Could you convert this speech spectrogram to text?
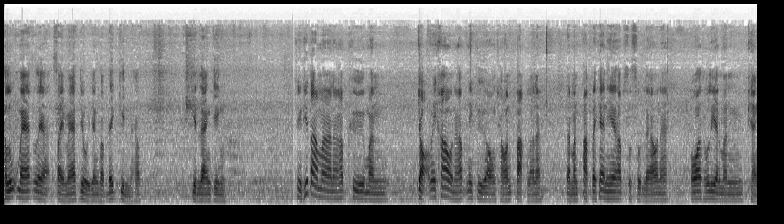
ทะลุแมสเลยอะใส่แมสอยู่ยังแบบได้กลิ่นนะครับกลิ่นแรงจริง สิ่งที่ตามมานะครับ คือมันเจาะไม่เข้านะครับ นี่คืออาช้อนปักแล้วนะแต่มันปักได้แค่นี้ครับสุดๆแล้วนะ เพราะว่าทุเรียนมันแข็ง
